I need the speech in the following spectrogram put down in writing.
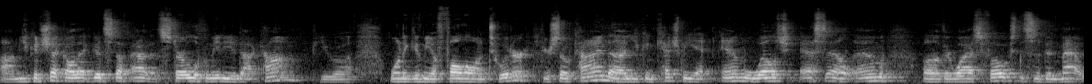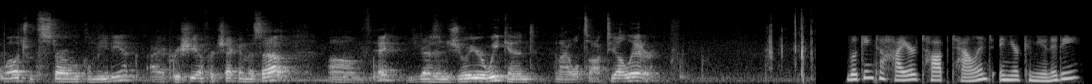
Um, you can check all that good stuff out at starlocalmedia.com. If you uh, want to give me a follow on Twitter, if you're so kind, uh, you can catch me at mwelchslm. Otherwise, folks, this has been Matt Welch with Star Local Media. I appreciate you for checking this out. Um, hey, you guys enjoy your weekend, and I will talk to y'all later. Looking to hire top talent in your community?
